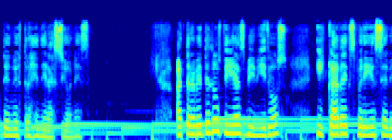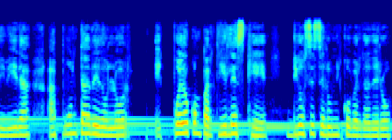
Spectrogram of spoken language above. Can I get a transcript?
de nuestras generaciones. A través de los días vividos y cada experiencia vivida a punta de dolor, eh, puedo compartirles que Dios es el único verdadero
